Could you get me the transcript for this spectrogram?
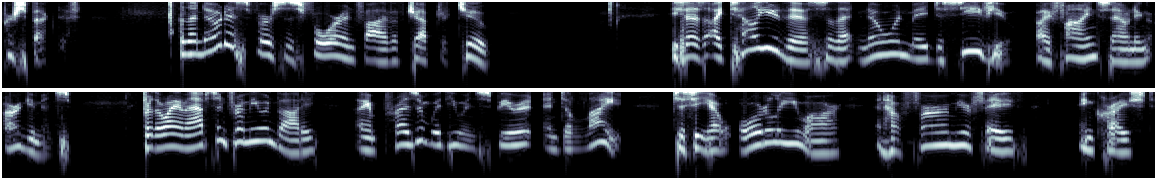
perspective. And then notice verses 4 and 5 of chapter 2. He says, I tell you this so that no one may deceive you by fine sounding arguments. For though I am absent from you in body, I am present with you in spirit and delight to see how orderly you are and how firm your faith in Christ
